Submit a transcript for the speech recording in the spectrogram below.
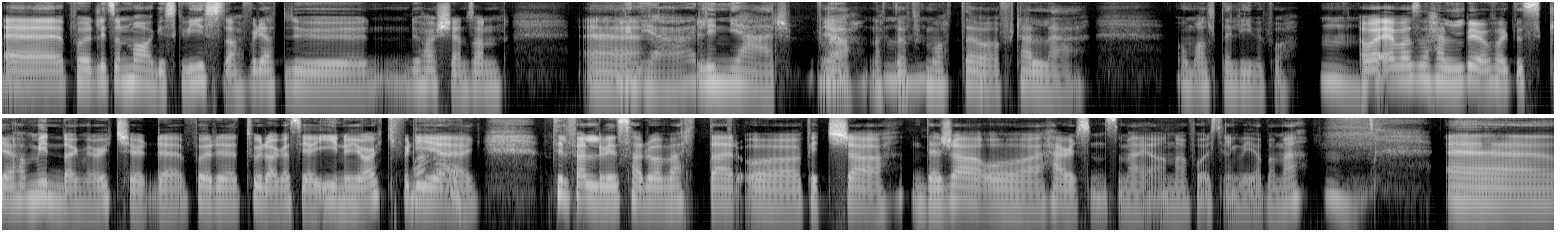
eh, på et litt sånn magisk vis, da, fordi at du, du har ikke en sånn eh, Lineær. lineær ja, nettopp, måte å fortelle om alt det livet på. Og jeg var så heldig å faktisk ha middag med Richard eh, for eh, to dager siden i New York. Fordi Wow. jeg tilfeldigvis har vært der og pitcha Deja og Harrison, som er en annen forestilling vi jobber med. Eh,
